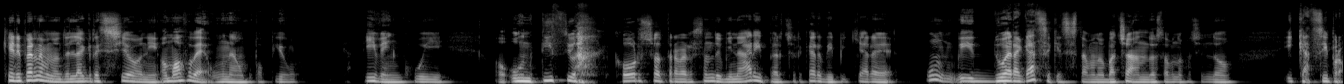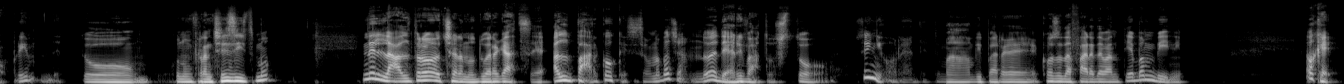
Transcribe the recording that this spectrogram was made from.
che riprendevano delle aggressioni omofobe, una un po' più cattiva in cui un tizio ha corso attraversando i binari per cercare di picchiare un- due ragazze che si stavano baciando, stavano facendo i cazzi propri, detto con un francesismo. Nell'altro c'erano due ragazze al parco che si stavano baciando ed è arrivato sto signore, ha detto ma vi pare cosa da fare davanti ai bambini? Ok,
